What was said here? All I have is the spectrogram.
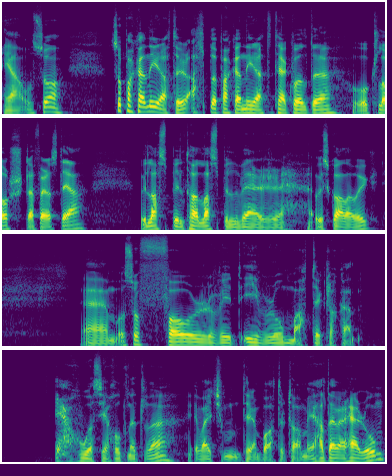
ja och så Så packar ner att det, allt blev packat ner att ta kvällte och klart där förra det Vi lastbil tar lastbilen var i Skalavik. Ehm och så får vi i rum att det klockan Ja, hur ska jag hålla till det? Jag vet inte om det är en båt att men jag hade varit här rum.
